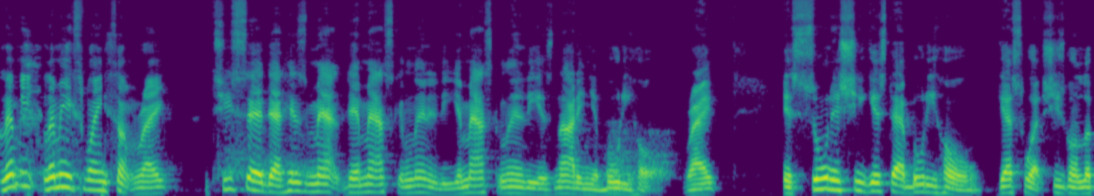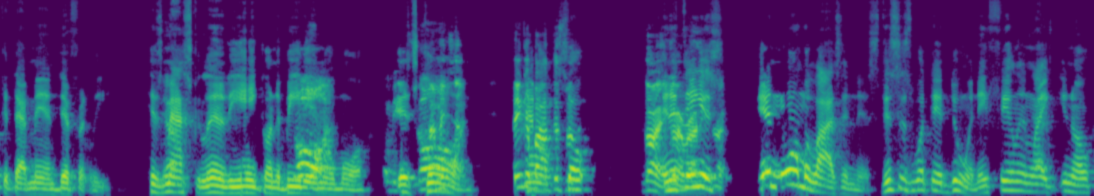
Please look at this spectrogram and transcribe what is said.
let me let me explain something, right? She said that his ma- their masculinity, your masculinity is not in your booty hole, right? As soon as she gets that booty hole, guess what? She's gonna look at that man differently. His yep. masculinity ain't gonna be there no more. It's gone. Think about this. So, ahead, and the thing is, they're normalizing this. This is what they're doing. They feeling like you know.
